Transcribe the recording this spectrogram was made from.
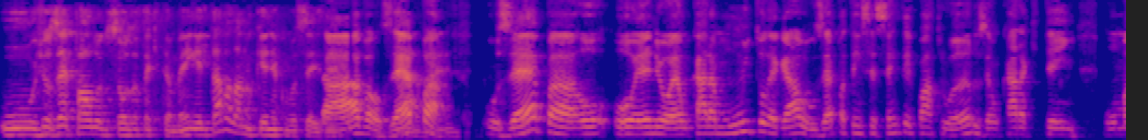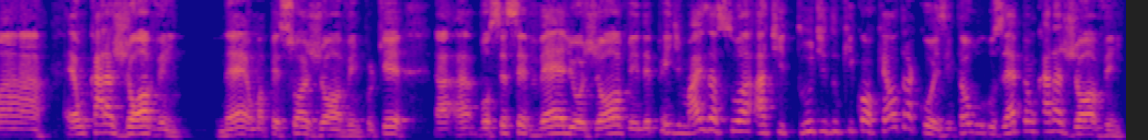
O José Paulo de Souza está aqui também. Ele estava lá no Quênia com vocês, né? Tava, o Zepa. Ah, o Zepa, o, o Enio, é um cara muito legal. O Zepa tem 64 anos, é um cara que tem uma. É um cara jovem, né? Uma pessoa jovem, porque a, a, você ser velho ou jovem depende mais da sua atitude do que qualquer outra coisa. Então, o Zepa é um cara jovem.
